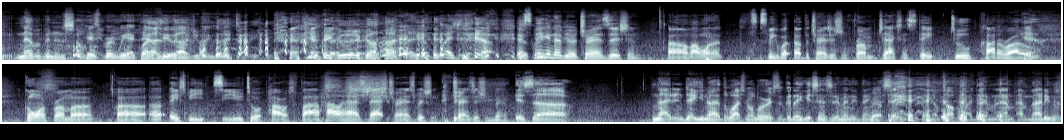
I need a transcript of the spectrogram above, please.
Shit, never been in the snow. Pittsburgh, we had quite a few of God, you've been good to me. you've been good, God. no question. Yeah. And speaking of your transition, um, I want to speak about of the transition from Jackson State to Colorado, Yeah. going from a, a, a HBCU to a Power Five. How has that transition transition been? It's uh night and day. You know, I have to watch my words because they get sensitive. Anything Yeah. I say, they think I'm talking about them, I'm, I'm not even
